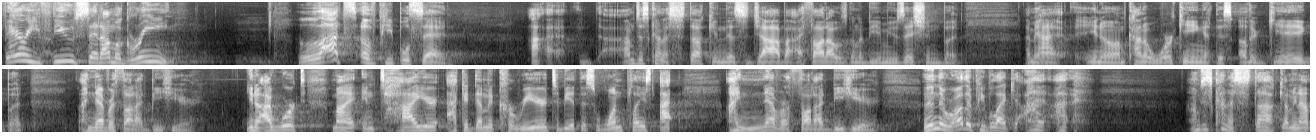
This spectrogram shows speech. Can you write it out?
very few said, I'm agreeing. Lots of people said, I, am just kind of stuck in this job. I thought I was going to be a musician, but I mean, I, you know, I'm kind of working at this other gig, but I never thought I'd be here. You know, I worked my entire academic career to be at this one place. I, I never thought I'd be here. And then there were other people like, I, I, I'm just kind of stuck. I mean, I,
